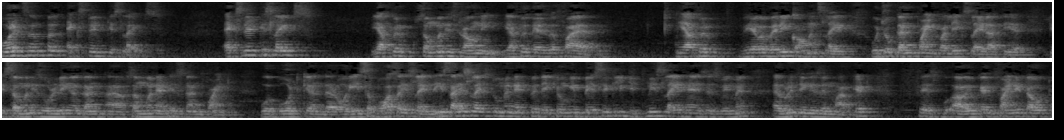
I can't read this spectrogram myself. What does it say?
for example accident की स्लाइड्स एक्सीडेंट की स्लाइड्स या फिर समवन इज़ ड्राउनिंग या फिर देर इज़ अ फायर या फिर we have a very common slide वो जो गन पॉइंट वाली एक स्लाइड आती है, कि someone is holding a gun someone at his gun point वो बोर्ड के अंदर, और ये सब बहुत सारी स्लाइड ये सारी स्लाइड्स तुमने नेट पे देखी होंगी बेसिकली जितनी स्लाइड है एसएसबी में everything is in market Facebook you can find it out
